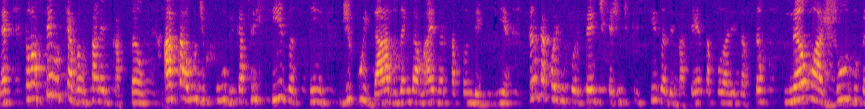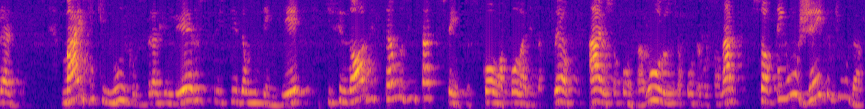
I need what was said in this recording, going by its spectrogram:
Né? Então, nós temos que avançar na educação. A saúde pública precisa, sim, de cuidados, ainda mais nessa pandemia. Tanta coisa importante que a gente precisa debater, essa polarização não ajuda o Brasil. Mais do que nunca, os brasileiros precisam entender que se nós estamos insatisfeitos com a polarização, ah, eu sou contra Lula, eu sou contra Bolsonaro, só tem um jeito de mudar.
